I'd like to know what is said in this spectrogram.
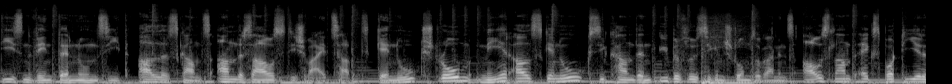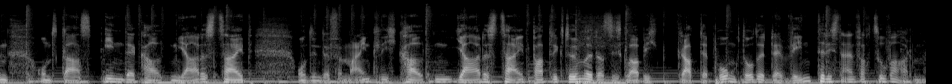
diesen Winter. Nun sieht alles ganz anders aus. Die Schweiz hat genug Strom, mehr als genug. Sie kann den überflüssigen Strom sogar ins Ausland exportieren und das in der kalten Jahreszeit. Und in der vermeintlich kalten Jahreszeit, Patrick Tümmler, das ist, glaube ich, gerade der Punkt, oder? Der Winter ist einfach zu warm.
